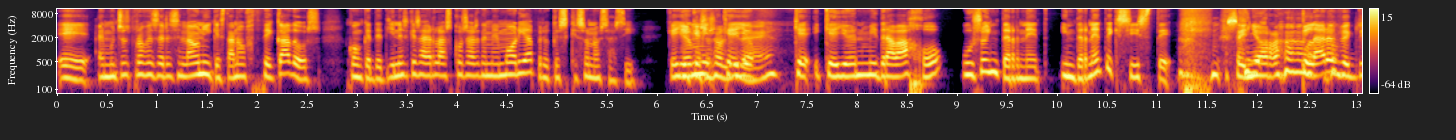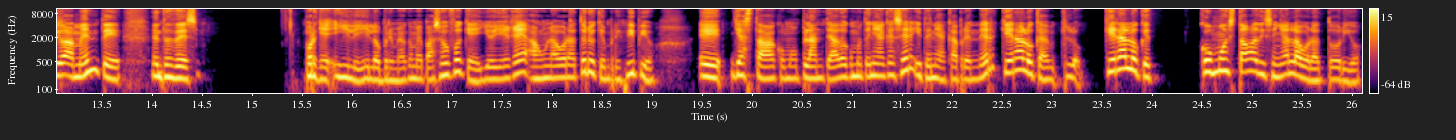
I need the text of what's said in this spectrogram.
eh, hay muchos profesores en la uni que están obcecados con que te tienes que saber las cosas de memoria, pero que es que eso no es así. Que yo, Y que en, eso mi, se que yo- olvida, ¿eh? que- que yo en mi trabajo uso Internet. Internet existe. Señor. claro, efectivamente. Entonces, porque, y, y lo primero que me pasó fue que yo llegué a un laboratorio que en principio eh, ya estaba como planteado como tenía que ser y tenía que aprender qué era lo que, lo- qué era lo que cómo estaba diseñado el laboratorio,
